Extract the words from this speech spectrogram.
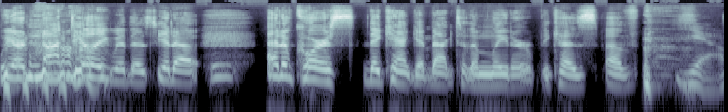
We are not dealing with this, you know. And of course, they can't get back to them later because of yeah.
